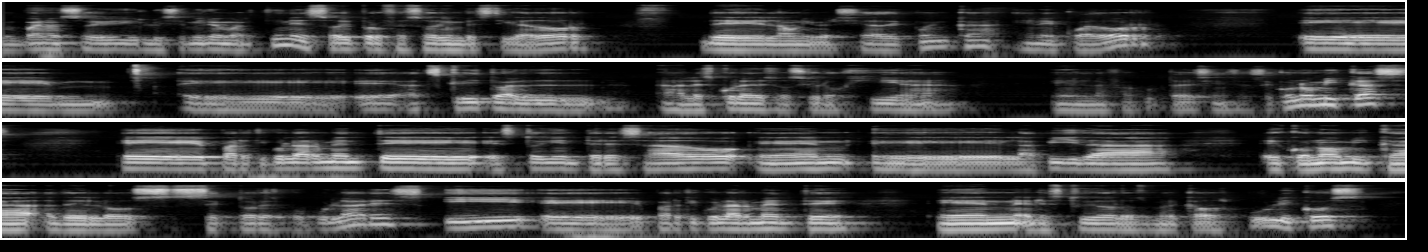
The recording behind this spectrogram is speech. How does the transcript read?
bueno, soy Luis Emilio Martínez, soy profesor investigador de la Universidad de Cuenca en Ecuador, adscrito a la Escuela de Sociología en la Facultad de Ciencias Económicas. particularmente estoy interesado en la vida económica de los sectores populares y eh, particularmente en el estudio de los mercados públicos.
